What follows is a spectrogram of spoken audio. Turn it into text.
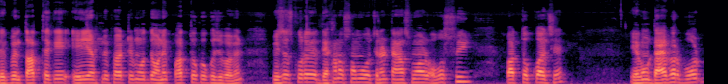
দেখবেন তার থেকে এই অ্যাম্প্লিফায়ারটির মধ্যে অনেক পার্থক্য খুঁজে পাবেন। বিশেষ করে দেখানো সম্ভব হচ্ছে না ট্রান্সফর্মার অবশ্যই পার্থক্য আছে এবং ড্রাইভার বোর্ড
